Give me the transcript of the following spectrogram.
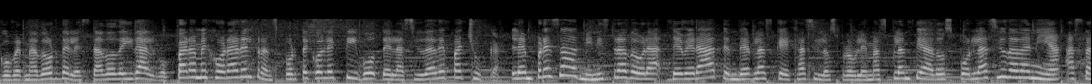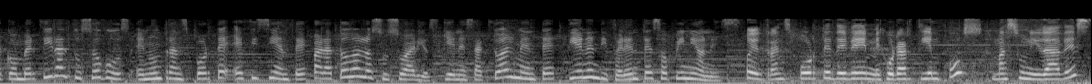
gobernador del estado de Hidalgo, para mejorar el transporte colectivo de la ciudad de Pachuca. La empresa administradora deberá atender las quejas y los problemas planteados por la ciudadanía hasta convertir al Tusobús en un transporte eficiente para todos los usuarios, quienes actualmente tienen diferentes opiniones. El transporte debe mejorar tiempos, más unidades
